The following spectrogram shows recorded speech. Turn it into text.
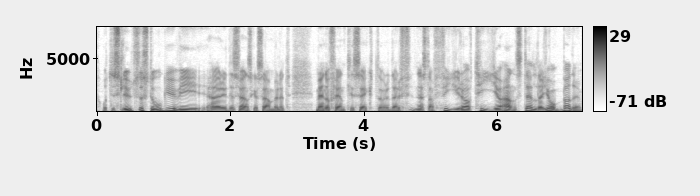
Och till slut så stod ju vi här i det svenska samhället med en offentlig sektor där nästan fyra av tio anställda jobbade.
